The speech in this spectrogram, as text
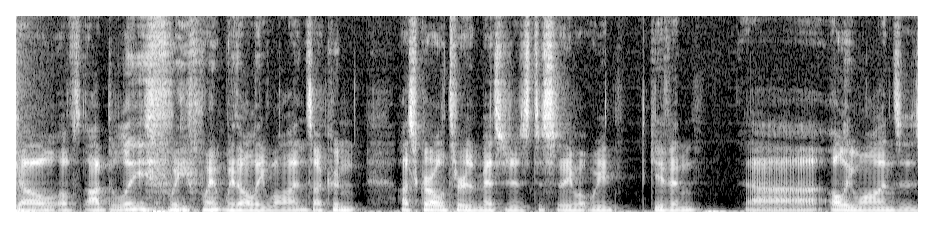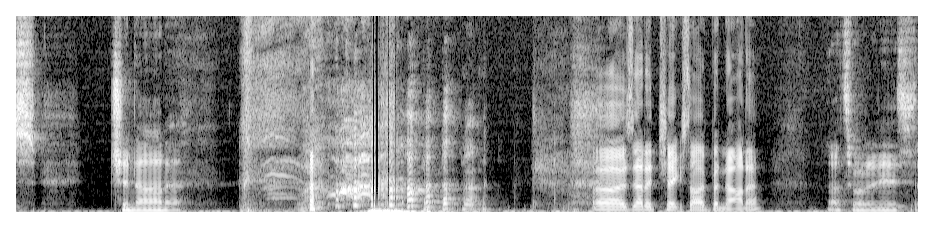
Goal of I believe we went with Ollie Wines. I couldn't. I scrolled through the messages to see what we'd given. Uh, Ollie Wines is Chinana. Uh, is that a check side banana? That's what it is. Uh,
